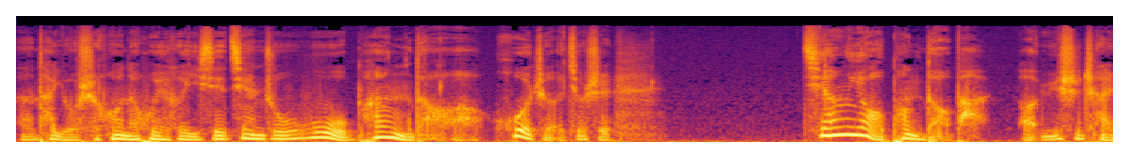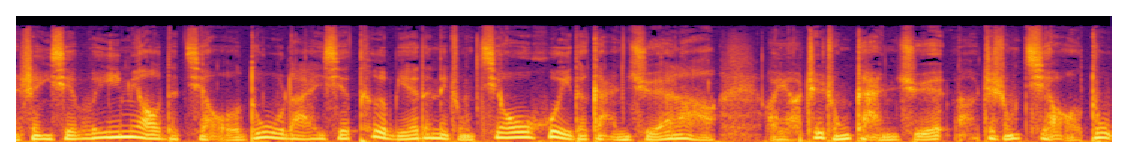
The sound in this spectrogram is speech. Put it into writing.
嗯，它有时候呢会和一些建筑物碰到啊，或者就是将要碰到吧，啊，于是产生一些微妙的角度啦，一些特别的那种交汇的感觉啦，哎呀，这种感觉啊，这种角度，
